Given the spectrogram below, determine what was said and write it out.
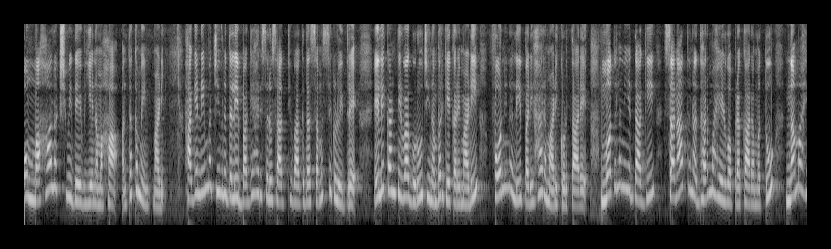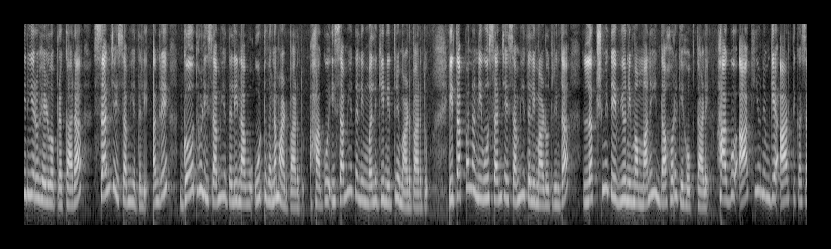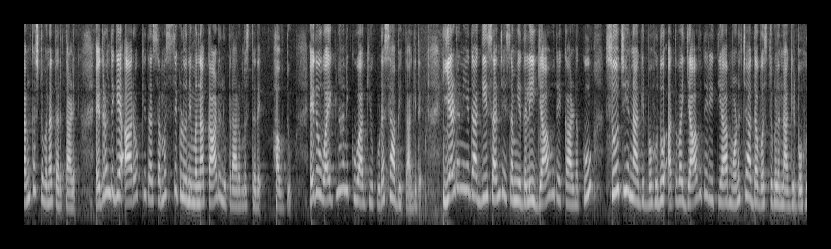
ಓಂ ಮಹಾಲಕ್ಷ್ಮಿ ದೇವಿಯೇ ನಮಃ ಅಂತ ಕಮೆಂಟ್ ಮಾಡಿ. ಹಾಗೆ ನಿಮ್ಮ ಜೀವನದಲ್ಲಿ ಬಗೆಹರಿಸಲು ಸಾಧ್ಯವಾಗದ ಸಮಸ್ಯೆಗಳು ಇದ್ರೆ ಇಲ್ಲಿ ಕಾಣ್ತಿರುವ ಗುರೂಜಿ ನಂಬರ್ಗೆ ಕರೆ ಮಾಡಿ, ಫೋನಿನಲ್ಲಿ ಪರಿಹಾರ ಮಾಡಿಕೊಡ್ತಾರೆ. ಮೊದಲನೆಯದಾಗಿ, ಸನಾತನ ಧರ್ಮ ಹೇಳುವ ಪ್ರಕಾರ ಮತ್ತು ನಮ್ಮ ಹಿರಿಯರು ಹೇಳುವ ಪ್ರಕಾರ ಸಂಜೆ ಸಮಯದಲ್ಲಿ, ಅಂದ್ರೆ ಗೋಧೂಳಿ ಸಮಯದಲ್ಲಿ ನಾವು ಊಟವನ್ನು ಮಾಡಬಾರದು. ಹಾಗೂ ಈ ಸಮಯದಲ್ಲಿ ಮಲಗಿ ನಿದ್ರೆ ಮಾಡಬಾರದು. ಈ ತಪ್ಪನ್ನು ನೀವು ಸಂಜೆ ಸಮಯದಲ್ಲಿ ಮಾಡೋದ್ರಿಂದ ಲಕ್ಷ್ಮೀ ದೇವಿಯು ನಿಮ್ಮ ಮನೆಯಿಂದ ಹೊರಗೆ ಹೋಗ್ತಾಳೆ. ಹಾಗೂ ಆಕೆಯು ನಿಮಗೆ ಆರ್ಥಿಕ ಸಂಕಷ್ಟವನ್ನು ತರ್ತಾಳೆ. ಇದರೊಂದಿಗೆ ಆರೋಗ್ಯದ ಸಮಸ್ಯೆಗಳು ನಿಮ್ಮನ್ನ ಕಾಡಲು ಪ್ರಾರಂಭಿಸ್ತದೆ. ಹೌದು, ಇದು ವೈಜ್ಞಾನಿಕವಾಗಿಯೂ ಕೂಡ ಸಾಬೀತಾಗಿದೆ. ಎರಡನೆಯದಾಗಿ, ಸಂಜೆ ಸಮಯದಲ್ಲಿ ಯಾವುದೇ ಕಾರಣಕ್ಕೂ ಸೂಜಿಯನ್ನಾಗಿರಬಹುದು ಅಥವಾ ಯಾವುದೇ ರೀತಿಯ ಮೊಣಚಾದ ವಸ್ತುಗಳನ್ನಾಗಿರಬಹುದು.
